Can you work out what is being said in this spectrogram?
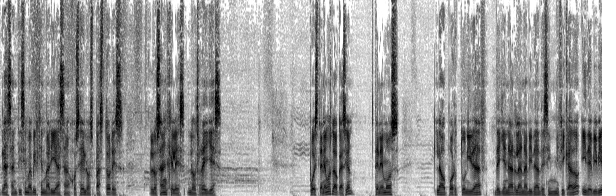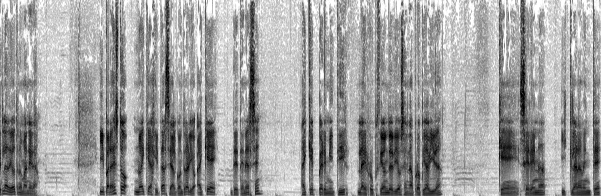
la Santísima Virgen María, San José, los pastores, los ángeles, los reyes. Pues tenemos la ocasión, tenemos la oportunidad de llenar la Navidad de significado y de vivirla de otra manera. Y para esto no hay que agitarse, al contrario, hay que detenerse, hay que permitir la irrupción de Dios en la propia vida, que serena y claramente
